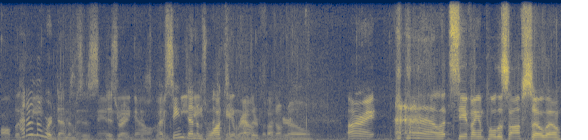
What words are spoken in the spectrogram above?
All but I don't know where Denims is, is right now. going I've seen Denims walking around, but I don't know. All right, let's see if I can pull this off solo.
